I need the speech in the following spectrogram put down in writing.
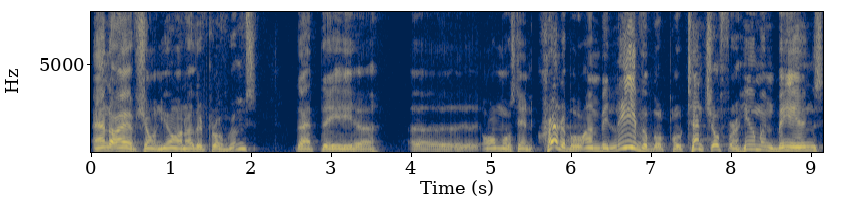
And I have shown you on other programs that the uh, uh, almost incredible, unbelievable potential for human beings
